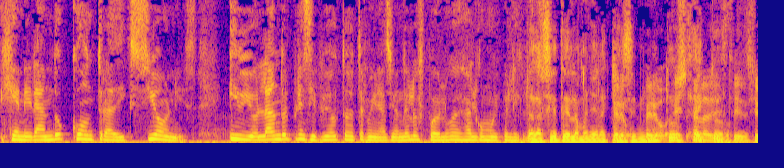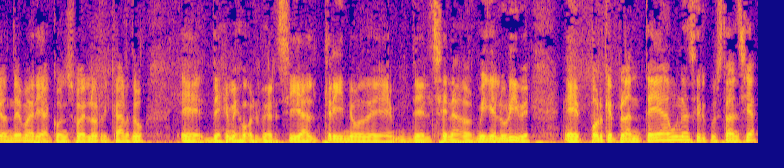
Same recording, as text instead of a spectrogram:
generando contradicciones y violando el principio de autodeterminación de los pueblos es algo muy peligroso. A las 7 de la mañana, 15 minutos. Pero la distinción de María Consuelo, Ricardo, eh, déjeme volver sí al trino de, del senador Miguel Uribe, eh, porque plantea una circunstancia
